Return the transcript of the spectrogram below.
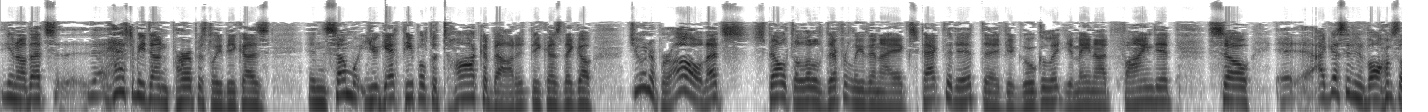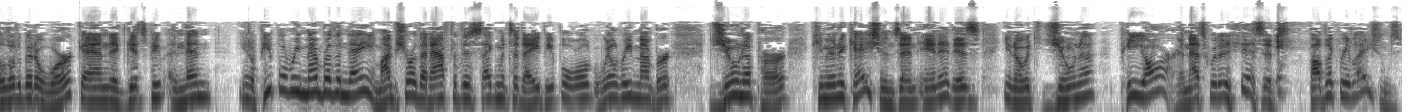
you know, that's, that has to be done purposely because in some way you get people to talk about it because they go, juniper, oh, that's spelt a little differently than I expected it. Uh, if you Google it, you may not find it. So uh, I guess it involves a little bit of work and it gets people, and then you know, people remember the name. I'm sure that after this segment today, people will, will remember Junapr Communications, and in it is, you know, it's Juna PR, and that's what it is. It's public relations.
